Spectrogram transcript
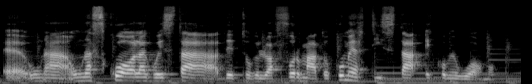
eh, una, una scuola questa ha detto che lo ha formato come artista e come uomo.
